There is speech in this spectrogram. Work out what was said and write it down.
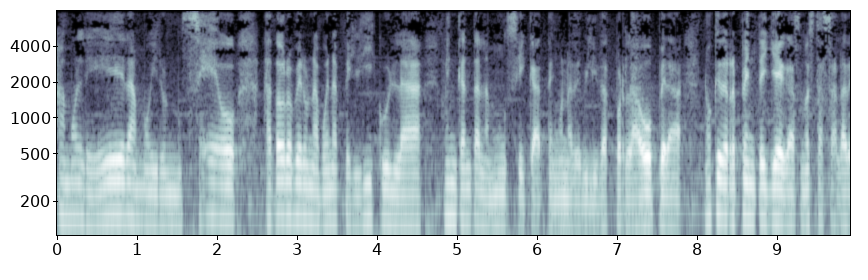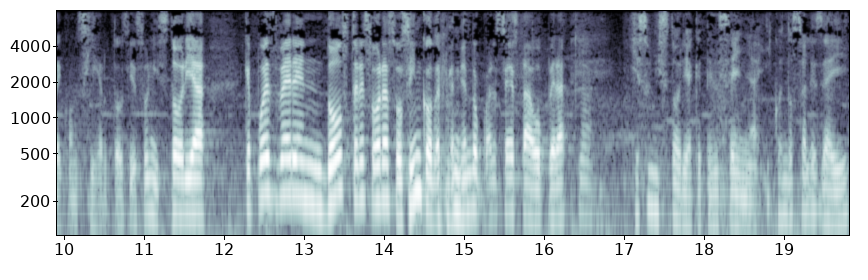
amo leer, amo ir a un museo, adoro ver una buena película, me encanta la música, tengo una debilidad por la ópera, no que de repente llegas, no a esta sala de conciertos y es una historia que puedes ver en dos, tres horas o cinco, dependiendo cuál sea esta ópera. Claro. Y es una historia que te enseña y cuando sales de ahí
